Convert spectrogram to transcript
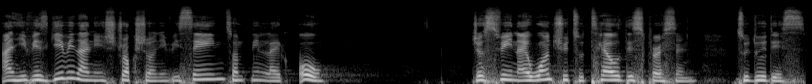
And if he's giving an instruction, if he's saying something like, Oh, Josephine, I want you to tell this person to do this,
